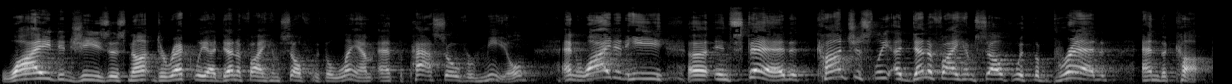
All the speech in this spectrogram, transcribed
why did Jesus not directly identify himself with the lamb at the Passover meal? And why did he uh, instead consciously identify himself with the bread and the cup?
